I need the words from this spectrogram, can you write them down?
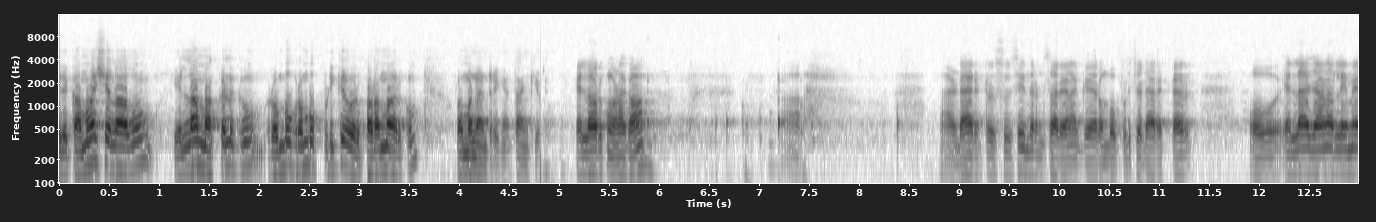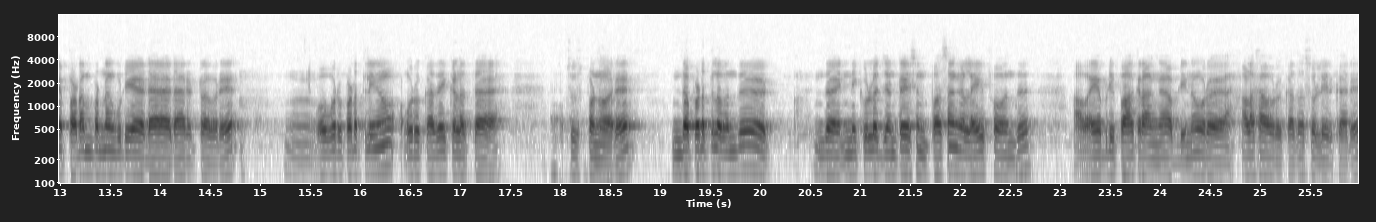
இது கமர்ஷியலாகவும் எல்லா மக்களுக்கும் ரொம்ப ரொம்ப பிடிக்கிற ஒரு படமா இருக்கும். ரொம்ப நன்றிங்க. தேங்க்யூ எல்லோருக்கும் வணக்கம். டைரக்டர் சுசீந்திரன் சார் எனக்கு ரொம்ப பிடிச்ச டைரக்டர் ஒவ்வொரு எல்லா ஜானர்லேயுமே படம் பண்ணக்கூடிய டே டேரக்டர் அவர். ஒவ்வொரு படத்துலையும் ஒரு கதைக்களத்தை சூஸ் பண்ணுவார். இந்த படத்தில் வந்து இந்த இன்றைக்கி உள்ள ஜென்ரேஷன் பசங்க லைஃப்பை வந்து அவ எப்படி பார்க்குறாங்க அப்படின்னு ஒரு அழகாக ஒரு கதை சொல்லியிருக்காரு.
